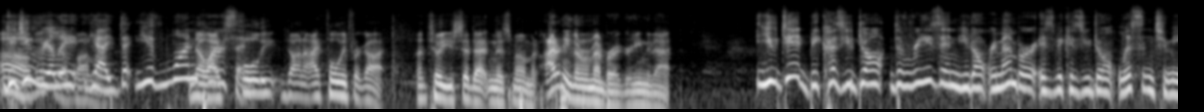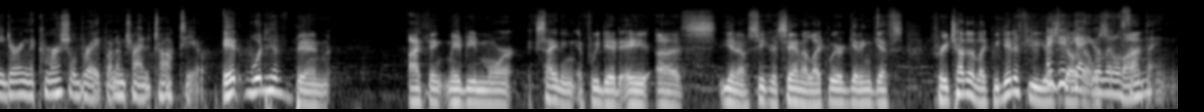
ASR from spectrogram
Oh, Did this you a really? bummer. Yeah, th- you have one no, person. I fully, Donna, I fully forgot until you said that in this moment. I don't even remember agreeing to that. You did because you don't. The reason you don't remember is because you don't listen to me during the commercial break when I'm trying to talk to you. It would have been, I think, maybe more exciting if we did a, uh, you know, Secret Santa like we were getting gifts for each other, like we did a few years I did ago. get that you a little fun. something.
